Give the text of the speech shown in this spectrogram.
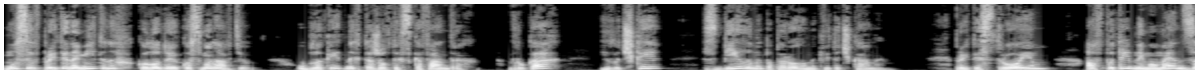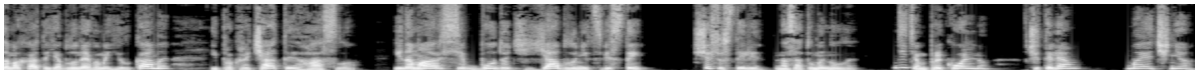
мусив прийти на мітинг колоною космонавтів у блакитних та жовтих скафандрах, в руках гілочки з білими паперовими квіточками, прийти строєм, а в потрібний момент замахати яблуневими гілками і прокричати гасло. І на Марсі будуть яблуні цвісти. Щось у стилі назад у минуле. Дітям прикольно, вчителям маячня.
